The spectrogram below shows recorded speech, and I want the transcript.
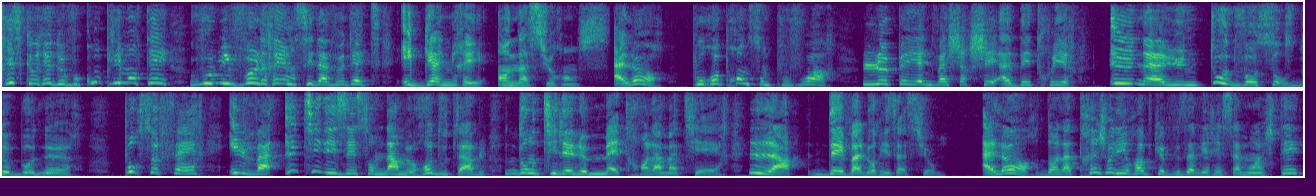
risqueraient de vous complimenter, vous lui volerez ainsi la vedette et gagnerez en assurance. Alors, pour reprendre son pouvoir, le PN va chercher à détruire une à une toutes vos sources de bonheur. Pour ce faire, il va utiliser son arme redoutable dont il est le maître en la matière, la dévalorisation. Alors, dans la très jolie robe que vous avez récemment achetée,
